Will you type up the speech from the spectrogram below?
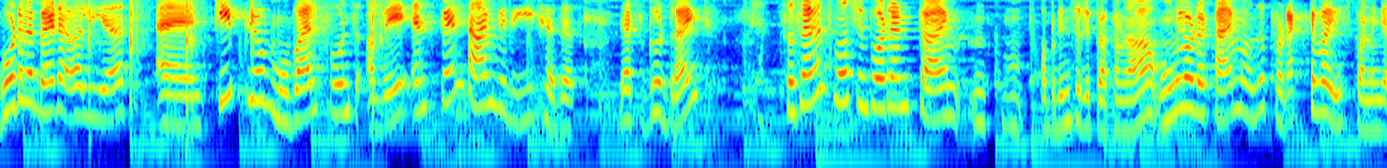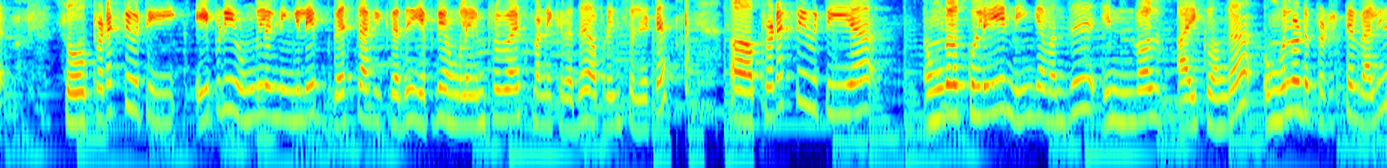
go to the bed earlier and keep your mobile phones away and spend time with each other that's good right so seventh most important time அப்படின்னு சொல்லி பார்க்கணும்னா உங்களோட டைமை வந்து ப்ரொடக்டிவாக யூஸ் பண்ணுங்கள் ஸோ ப்ரொடக்டிவிட்டி எப்படி உங்களை நீங்களே பெஸ்ட் ஆக்கிக்கிறது எப்படி உங்களை இம்ப்ரூவைஸ் பண்ணிக்கிறது அப்படின்னு சொல்லிட்டு ப்ரொடக்டிவிட்டியை உங்களுக்குள்ளேயே நீங்கள் வந்து இன்வால்வ் ஆயிக்கோங்க. உங்களோட ப்ரொடக்டிவ் வேல்யூ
